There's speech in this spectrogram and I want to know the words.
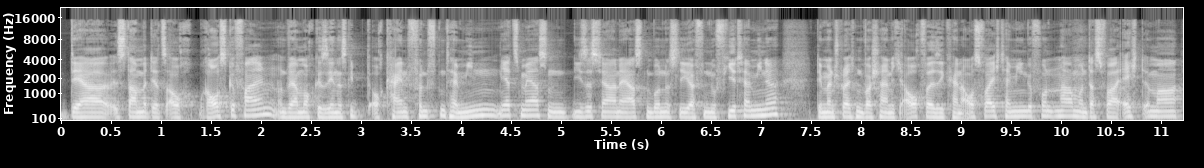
Der ist damit jetzt auch rausgefallen und wir haben auch gesehen, es gibt auch keinen fünften Termin jetzt mehr. Es sind dieses Jahr in der ersten Bundesliga nur vier Termine. Dementsprechend wahrscheinlich auch, weil sie keinen Ausweichtermin gefunden haben. Und das war echt immer,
